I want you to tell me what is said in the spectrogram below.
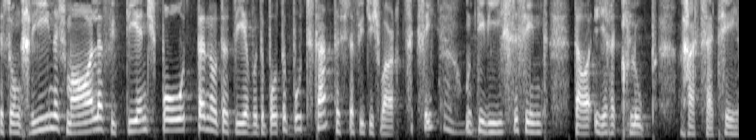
so einen kleinen, schmalen für die Dienstboten oder die, die den Boden putzt haben, das war für die Schwarzen. Mhm. Und die Weißen sind da ihren Club. Und ich habe gesagt, hey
